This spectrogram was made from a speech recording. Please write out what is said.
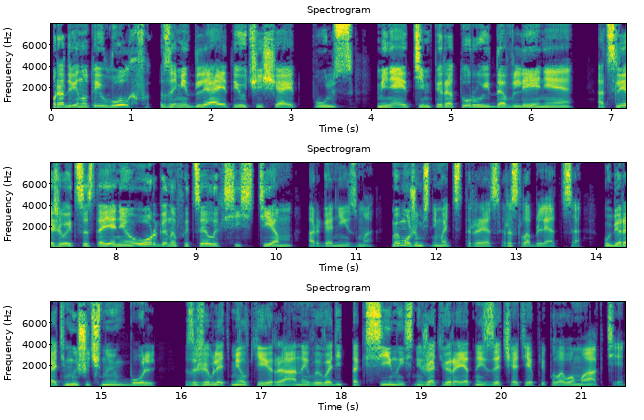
Продвинутый волхв замедляет и учащает пульс, меняет температуру и давление, отслеживает состояние органов и целых систем организма. Мы можем снимать стресс, расслабляться, убирать мышечную боль, заживлять мелкие раны, выводить токсины, снижать вероятность зачатия при половом акте.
